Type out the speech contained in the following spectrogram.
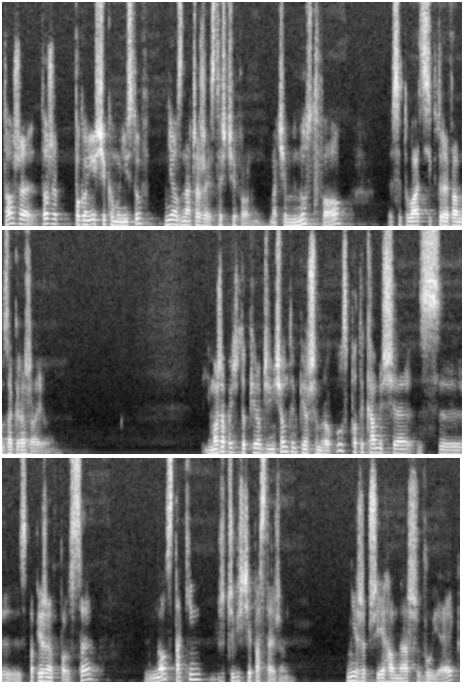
to że, to, że pogoniliście komunistów, nie oznacza, że jesteście wolni. Macie mnóstwo sytuacji, które wam zagrażają. I można powiedzieć, dopiero w 1991 roku spotykamy się z, z papieżem w Polsce, no z takim rzeczywiście pasterzem. Nie, że przyjechał nasz wujek,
